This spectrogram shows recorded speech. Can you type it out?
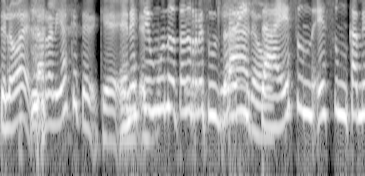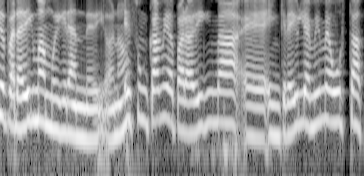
te lo, la realidad es que... que en este mundo tan resultadista es, un, es un cambio de paradigma muy grande, digo, ¿no? Es un cambio de paradigma eh, increíble. A mí me gusta,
